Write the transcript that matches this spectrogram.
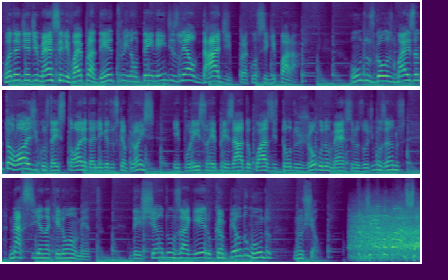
Quando é dia de Messi, ele vai para dentro e não tem nem deslealdade para conseguir parar. Um dos gols mais antológicos da história da Liga dos Campeões, e por isso reprisado quase todo o jogo do Messi nos últimos anos, nascia naquele momento, deixando um zagueiro campeão do mundo no chão. Barça,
